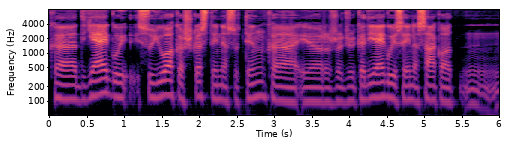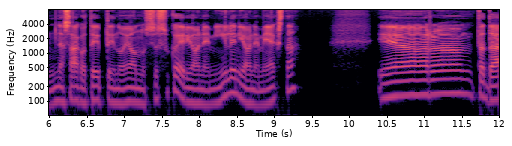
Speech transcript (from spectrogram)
kad jeigu su juo kažkas tai nesutinka ir, žodžiu, kad jeigu jisai nesako, nesako taip, tai nuo jo nusisuka ir jo nemylin, jo nemėgsta. Ir tada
